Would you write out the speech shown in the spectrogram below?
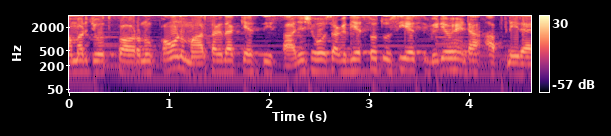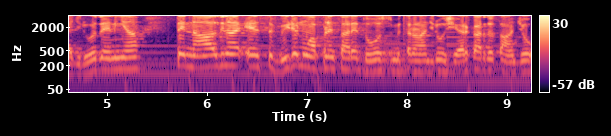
ਅਮਰਜੋਤ ਕੌਰ ਨੂੰ ਕੌਣ ਮਾਰ ਸਕਦਾ, ਕਿਸ ਦੀ ਸਾਜ਼ਿਸ਼ ਹੋ ਸਕਦੀ ਹੈ। ਸੋ ਤੁਸੀਂ ਇਸ ਵੀਡੀਓ ਹੇਠਾਂ ਆਪਣੀ ਰਾਏ ਜ਼ਰੂਰ ਦੇਣੀ ਆ ਤੇ ਨਾਲ ਦੀ ਨਾਲ ਇਸ ਵੀਡੀਓ ਨੂੰ ਆਪਣੇ ਸਾਰੇ ਦੋਸਤ ਮਿੱਤਰਾਂ ਨਾਲ ਜ਼ਰੂਰ ਸ਼ੇਅਰ ਕਰ ਦਿਓ ਤਾਂ ਜੋ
